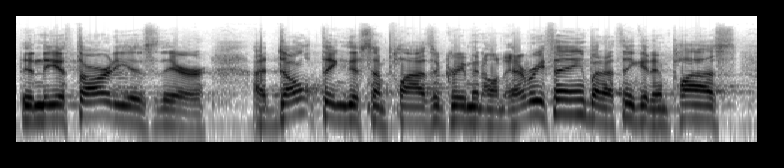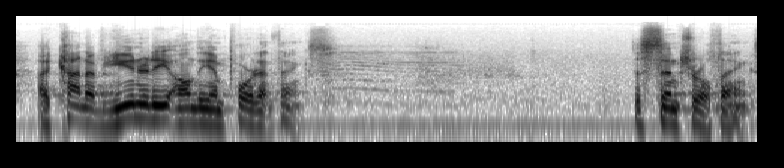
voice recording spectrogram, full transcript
then the authority is there. I don't think this implies agreement on everything, but I think it implies a kind of unity on the important things. The central things.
